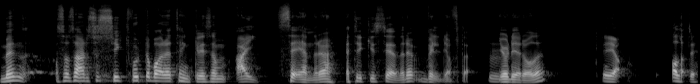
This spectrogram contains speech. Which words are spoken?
Men altså, så er det så sykt fort å bare tenke liksom Ei, senere. Jeg trykker 'senere' veldig ofte. Mm. Gjør dere òg det? Ja. Alltid.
